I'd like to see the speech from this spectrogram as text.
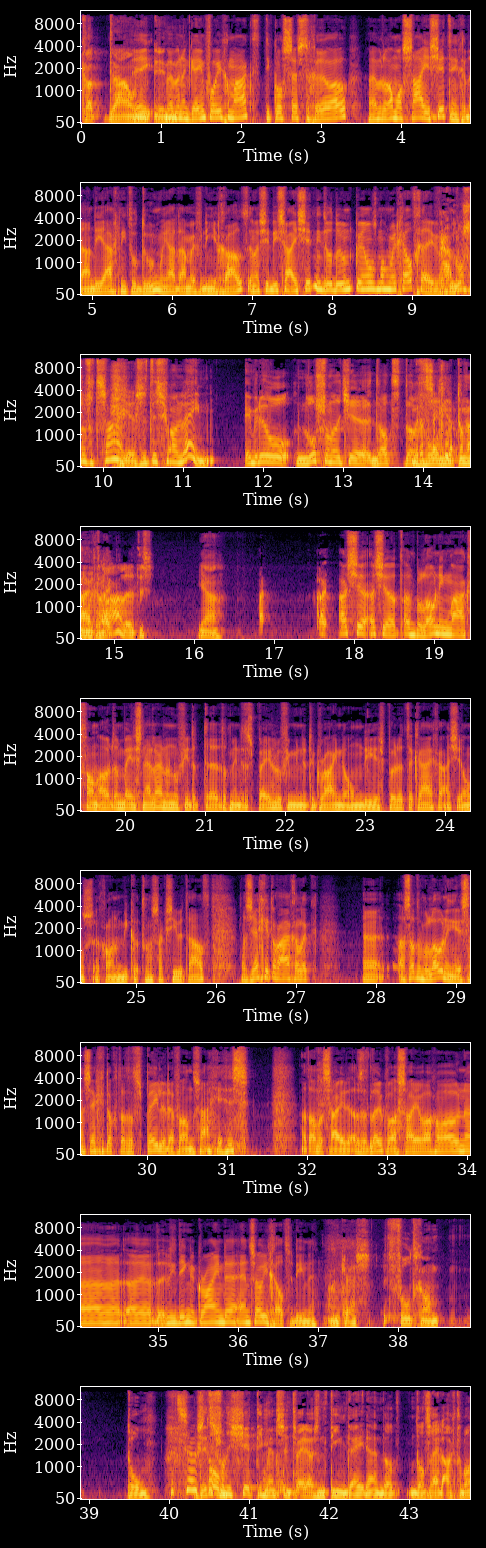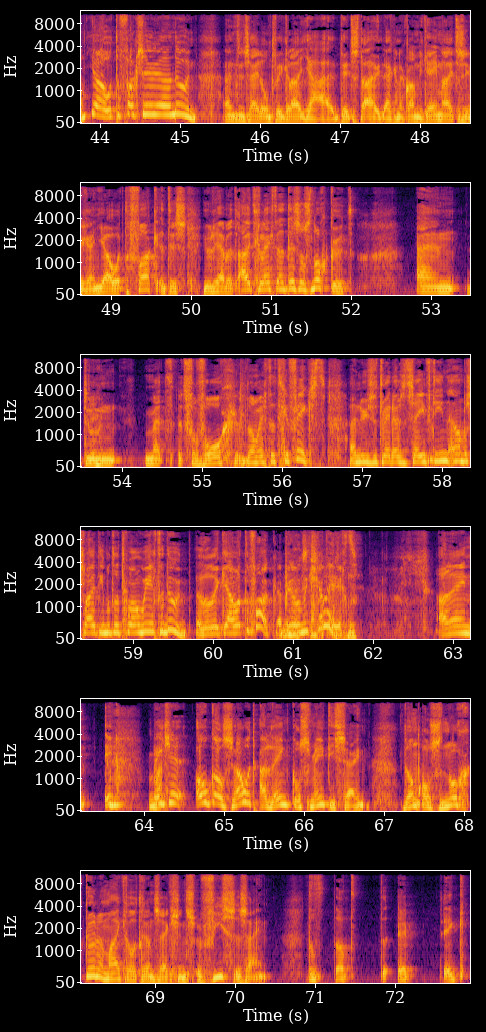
cut down hey, in... we hebben een game voor je gemaakt, die kost 60 euro. We hebben er allemaal saaie shit in gedaan die je eigenlijk niet wil doen, maar ja, daarmee verdien je goud. En als je die saaie shit niet wil doen, kun je ons nog meer geld geven. Ja, los of het saai is. Het is gewoon leem. Ik bedoel, los van dat je dat je moet doen om te halen. Het is... Ja. Als je, als je dat een beloning maakt van, oh, dan ben je sneller, dan hoef je dat, eh, dat minder te spelen, dan hoef je minder te grinden om die spullen te krijgen. Als je ons eh, gewoon een microtransactie betaalt, dan zeg je toch eigenlijk, eh, als dat een beloning is, dan zeg je toch dat het spelen daarvan saai is. Want anders zou je, als het leuk was, zou je wel gewoon uh, uh, die dingen grinden en zo je geld verdienen. Crash. Het voelt gewoon dom. Het is zo Dit stom. is van die shit die mensen in 2010 deden. En dat, dan zei de achterban, yo, what the fuck zijn jullie aan het doen? En toen zei de ontwikkelaar, ja, dit is de uitleg. En dan kwam die game uit en zei iedereen, yo, what the fuck? Het is, jullie hebben het uitgelegd en het is alsnog kut. En toen met het vervolg, dan werd het gefixt. En nu is het 2017 en dan besluit iemand het gewoon weer te doen. En dan denk ik, ja, what the fuck? Heb je Ja, nog ik niks geleerd? Alleen, ik, weet je, ook al zou het alleen cosmetisch zijn, dan alsnog kunnen microtransactions vies zijn. Dat, dat, ik, ik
